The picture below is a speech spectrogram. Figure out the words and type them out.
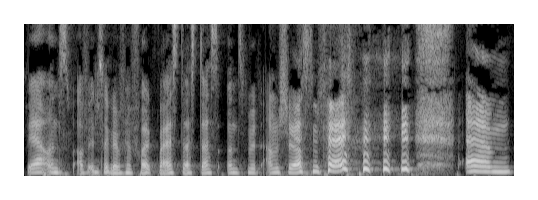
wer uns auf Instagram verfolgt, weiß, dass das uns mit am schwersten fällt. ähm,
